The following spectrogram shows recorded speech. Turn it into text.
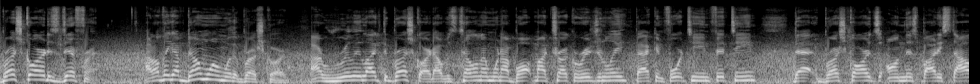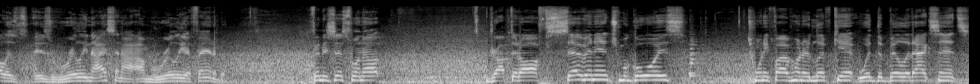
Brush guard is different. I don't think I've done one with a brush guard. I really like the brush guard. I was telling them when I bought my truck originally back in 14, 15, that brush guards on this body style is, is really nice and I, I'm really a fan of it. Finish this one up. Dropped it off, seven inch McGaughy's, 2500 lift kit with the billet accents.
